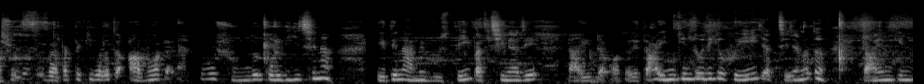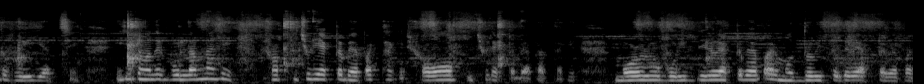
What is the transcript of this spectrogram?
আসলে ব্যাপারটা কী বলতো? আবহাওয়াটা এত সুন্দর করে দিয়েছে না, এতে না আমি বুঝতেই পারছি না যে টাইমটা কত। যে টাইম কিন্তু ওদিকে হয়েই যাচ্ছে, জানো তো? টাইম কিন্তু হয়েই যাচ্ছে। এই যে তোমাদের বললাম না যে সব কিছুরই একটা ব্যাপার থাকে সব কিছুর একটা ব্যাপার থাকে। বড় লোক গরিবদেরও একটা ব্যাপার, মধ্যবিত্তদেরও একটা ব্যাপার।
